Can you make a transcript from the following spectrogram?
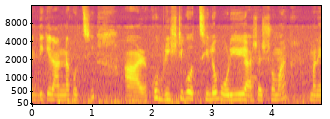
একদিকে রান্না করছি। আর খুব বৃষ্টি পড়ছিল পড়িয়ে আসার সময় মানে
